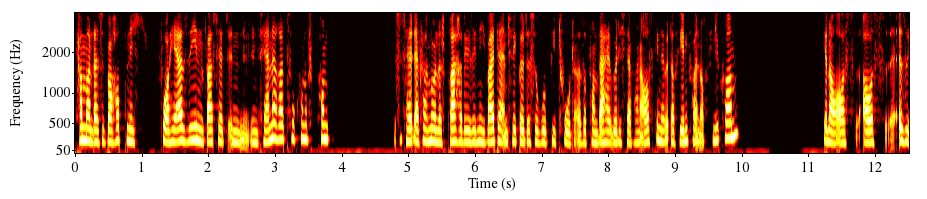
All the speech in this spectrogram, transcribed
kann man das überhaupt nicht vorhersehen, was jetzt in, in fernerer Zukunft kommt. Es ist halt einfach nur eine Sprache, die sich nicht weiterentwickelt, ist so gut wie tot. Also von daher würde ich davon ausgehen, da wird auf jeden Fall noch viel kommen. Genau, aus, aus, also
